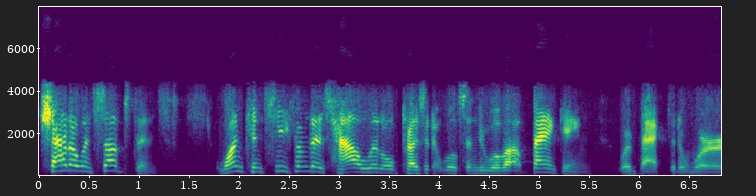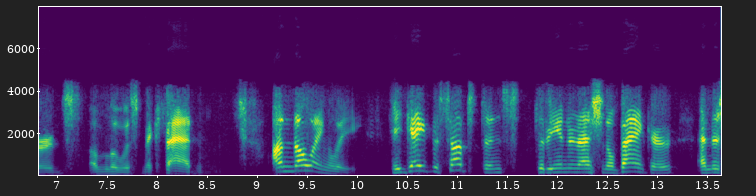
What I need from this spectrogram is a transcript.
Shadow and substance. One can see from this how little President Wilson knew about banking. We're back to the words of Louis McFadden. Unknowingly, he gave the substance to the international banker and the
